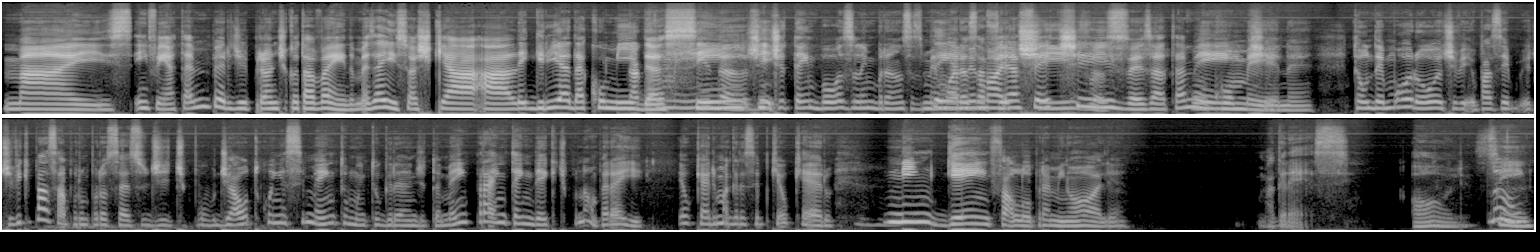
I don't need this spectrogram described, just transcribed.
Mas, enfim, até me perdi para onde que eu estava indo. Mas é isso, acho que a, a alegria da comida, da comida, sim. A gente tem boas lembranças, memórias memória afetivas. Afetiva, exatamente. Com comer, né? Então demorou, eu tive, eu passei, eu tive que passar por um processo de, tipo, de autoconhecimento muito grande também, para entender que, tipo, não, peraí, eu quero emagrecer porque eu quero. Uhum. Ninguém falou para mim, olha, emagrece. Olha. Sim. Não,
